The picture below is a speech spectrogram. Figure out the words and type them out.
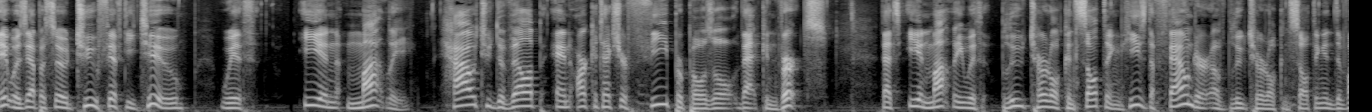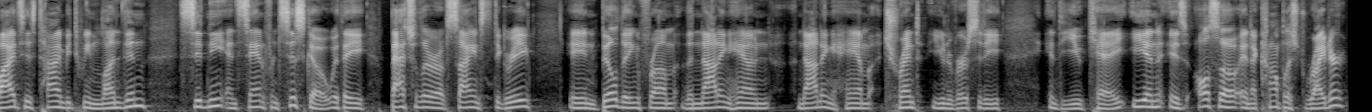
it was episode 252 with Ian Motley how to develop an architecture fee proposal that converts. That's Ian Motley with Blue Turtle Consulting. He's the founder of Blue Turtle Consulting and divides his time between London, Sydney, and San Francisco with a Bachelor of Science degree in building from the Nottingham Nottingham Trent University in the UK. Ian is also an accomplished writer,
